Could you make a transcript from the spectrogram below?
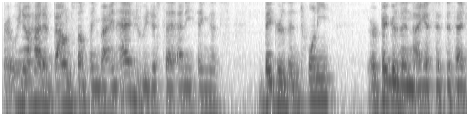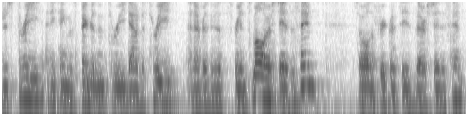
right? We know how to bound something by an edge. We just set anything that's bigger than 20, or bigger than, I guess if this edge is 3, anything that's bigger than 3 down to 3, and everything that's 3 and smaller stays the same. So all the frequencies there stay the same.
